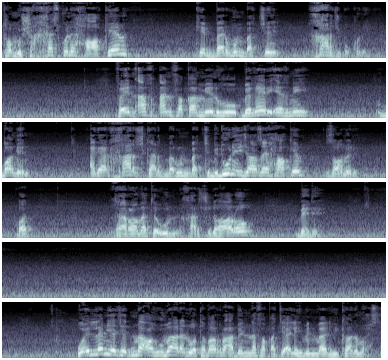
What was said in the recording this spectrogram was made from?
تا مشخص کنه حاکم که بر اون بچه خرج بکنه. فإن انفق منه بغیر اذنه ضمن اگر خرج کرد بر اون بچه بدون اجازه حاکم زامنه باید غرامت اون خرج شده ها رو بده. وإن لم يجد معه مالا وتبرع بالنفقة عليه من ماله كان محسن.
